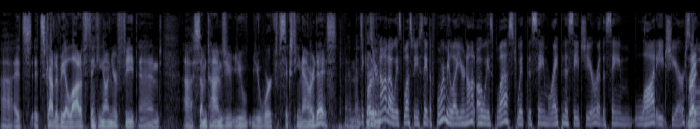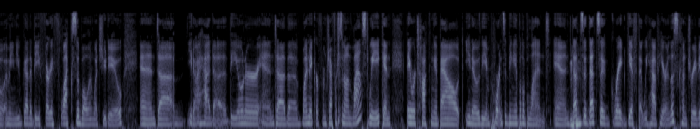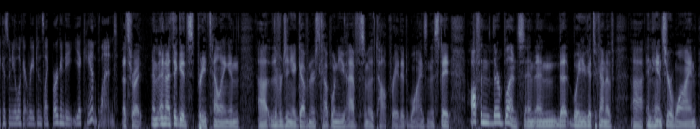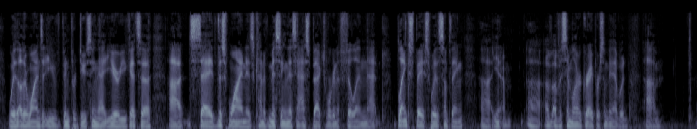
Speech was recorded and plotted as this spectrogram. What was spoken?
Uh, it's it's got to be a lot of thinking on your feet, and uh, sometimes you, you, you work sixteen hour days, and that's And part because you're not always blessed when you say the formula, you're not always blessed with the same ripeness each year or the same lot each year. So, Right. I mean, you've got to be very flexible in what you do. And, uh, you know, I had uh, the owner and uh, the winemaker from Jefferson on last week, and they were talking about, you know, the importance of being able to blend. And Mm-hmm. that's, a, that's a great gift that we have here in this country because when you look at regions like Burgundy, you can't blend. That's right, and and I think it's pretty telling in uh, the Virginia Governor's Cup when you have some of the top rated wines in the state. Often they're blends, and and that way you get to kind of uh, enhance your wine with other wines that you've been producing that year. You get to uh, say this wine is kind of missing this aspect. We're going to fill in that blank space with something. Uh, you know, uh, of, of a similar grape or something that would, um,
